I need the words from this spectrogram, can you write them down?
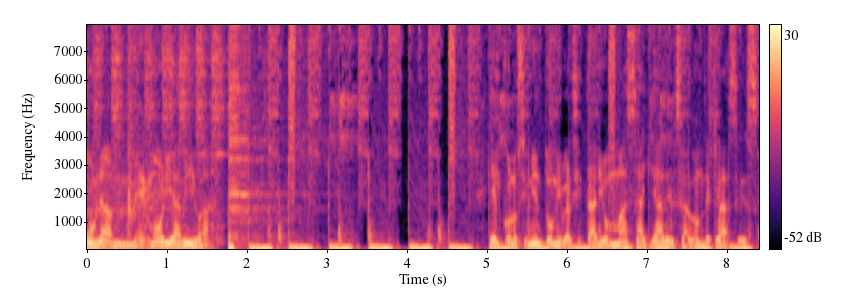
Una memoria viva. El conocimiento universitario más allá del salón de clases.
